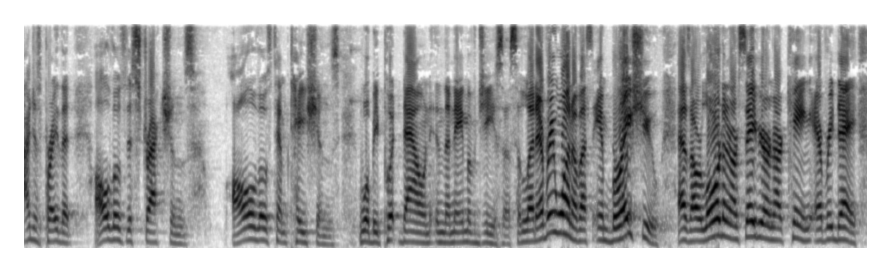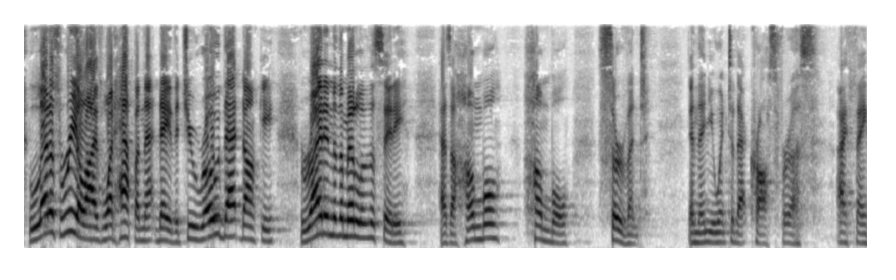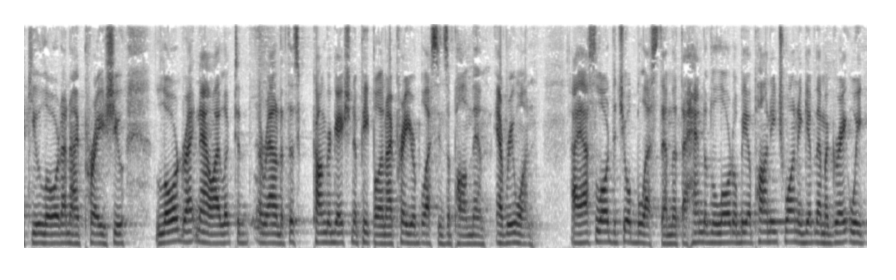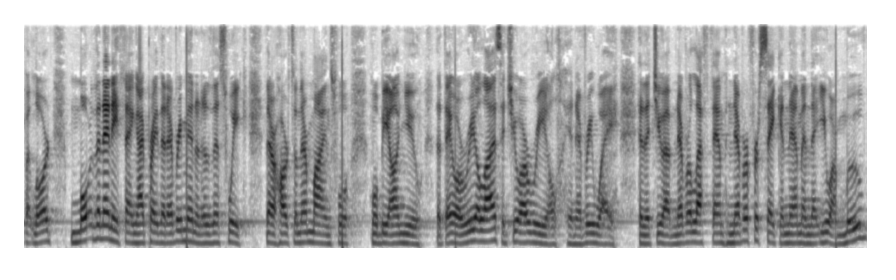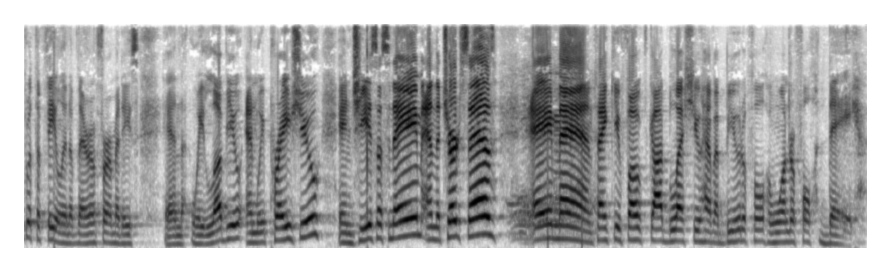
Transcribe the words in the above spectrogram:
I just pray that all those distractions, all those temptations will be put down in the name of Jesus. And let every one of us embrace you as our Lord and our Savior and our King every day. Let us realize what happened that day that you rode that donkey right into the middle of the city as a humble, humble servant. And then you went to that cross for us. I thank you, Lord, and I praise you. Lord, right now I look to, around at this congregation of people and I pray your blessings upon them, everyone. I ask, Lord, that you'll bless them, that the hand of the Lord will be upon each one and give them a great week. But Lord, more than anything, I pray that every minute of this week, their hearts and their minds will, will be on you, that they will realize that you are real in every way, and that you have never left them, never forsaken them, and that you are moved with the feeling of their infirmities. And we love you and we praise you in Jesus' name. And the church says, Amen. Amen. Thank you, folks. God bless you. Have a beautiful, wonderful day.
